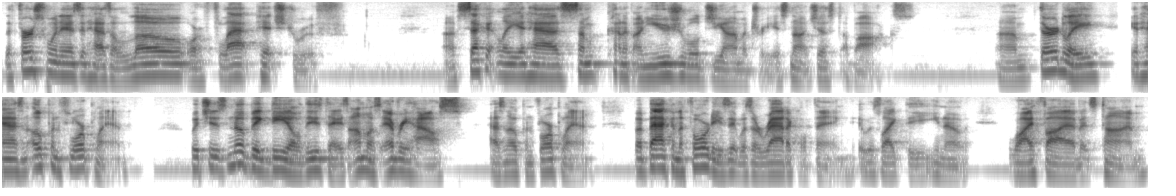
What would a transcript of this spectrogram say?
The first one is it has a low or flat pitched roof. Uh, secondly, it has some kind of unusual geometry. It's not just a box. Um, thirdly, it has an open floor plan, which is no big deal these days. Almost every house has an open floor plan. But back in the 40s, it was a radical thing. It was like the, you know, Wi-Fi of its time.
